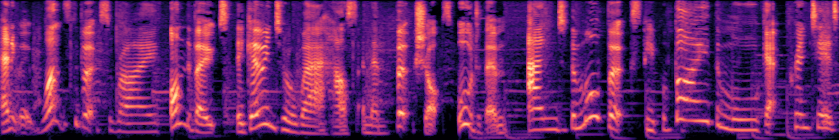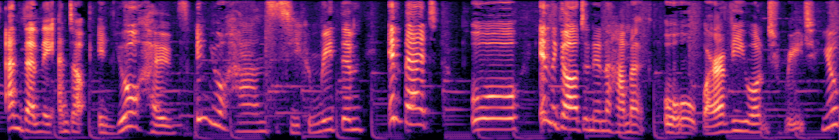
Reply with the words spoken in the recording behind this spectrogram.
Anyway, once the books arrive on the boat, they go into a warehouse and then bookshops order them. And the more books people buy, the more get printed. And then they end up in your homes, in your hands, so you can read them in bed or in the garden in a hammock or wherever you want to read your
